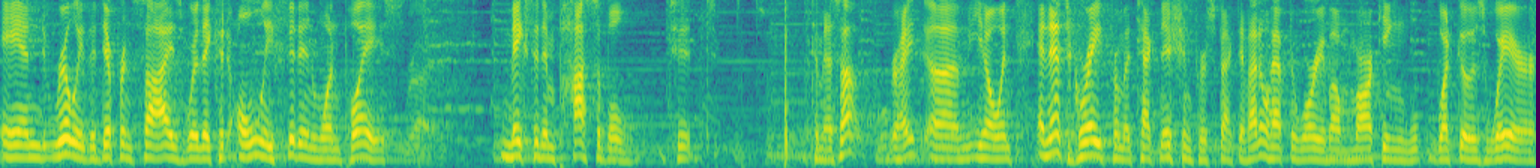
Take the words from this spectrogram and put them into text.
and really the different size where they could only fit in one place right. makes it impossible to, to to mess up, right? Um, you know, and, and that's great from a technician perspective. I don't have to worry about marking what goes where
